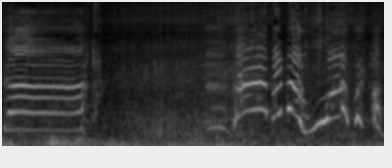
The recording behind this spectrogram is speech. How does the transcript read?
자! 아, 빨판! 우와, 빨판!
